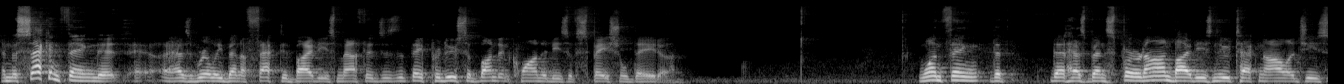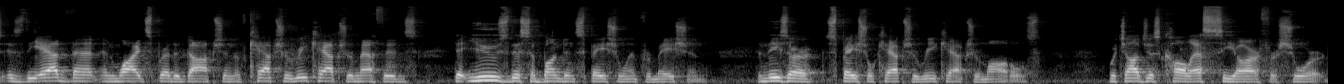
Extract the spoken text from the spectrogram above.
And the second thing that uh, has really been affected by these methods is that they produce abundant quantities of spatial data. One thing that, that has been spurred on by these new technologies is the advent and widespread adoption of capture recapture methods that use this abundant spatial information. And these are spatial capture recapture models, which I'll just call SCR for short.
